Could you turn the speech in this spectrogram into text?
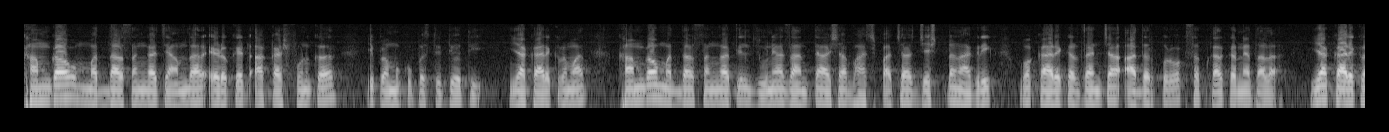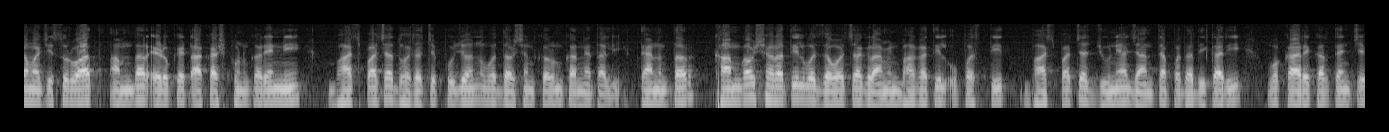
खामगाव मतदारसंघाचे आमदार ॲडव्होकेट आकाश फुंडकर ही प्रमुख उपस्थिती होती. या कार्यक्रमात खामगाव मतदारसंघातील जुन्या जाणत्या अशा भाजपाच्या ज्येष्ठ नागरिक व कार्यकर्त्यांचा आदरपूर्वक सत्कार करण्यात आला. या कार्यक्रमाची सुरुवात आमदार ॲडव्होकेट आकाश फुंडकर यांनी भाजपाच्या ध्वजाचे पूजन व दर्शन करून करण्यात आली. त्यानंतर खामगाव शहरातील व जवळच्या ग्रामीण भागातील उपस्थित भाजपाच्या जुन्या जाणत्या पदाधिकारी व कार्यकर्त्यांचे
